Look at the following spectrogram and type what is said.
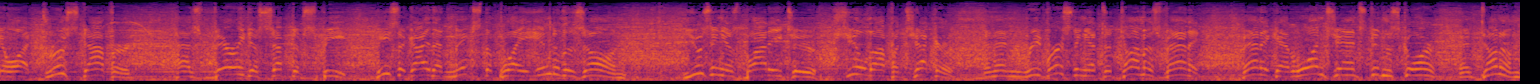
you what, Drew Stafford has very deceptive speed. He's a guy that makes the play into the zone, using his body to shield off a checker, and then reversing it to Thomas Vanek. Vanek had one chance, didn't score, and Dunham.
